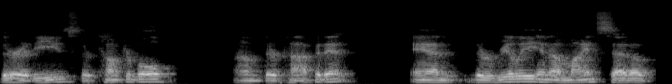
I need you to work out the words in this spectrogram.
they're at ease, they're comfortable, um, they're confident, and they're really in a mindset of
